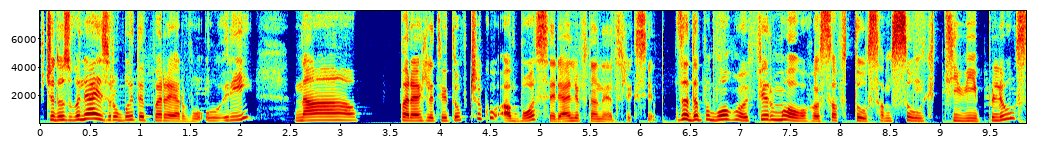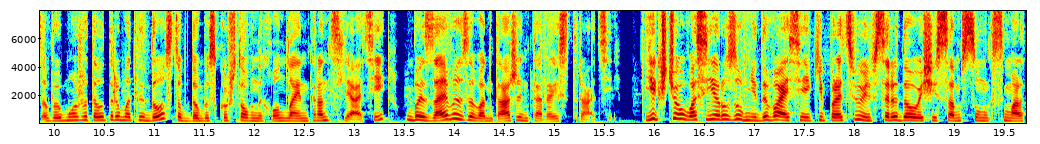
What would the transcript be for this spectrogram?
що дозволяє зробити перерву у грі на перегляд ютубчику або серіалів на Нетфліксі. За допомогою фірмового софту Samsung TV ви можете отримати доступ до безкоштовних онлайн-трансляцій без зайвих завантажень та реєстрацій. Якщо у вас є розумні девайси, які працюють в середовищі Samsung Smart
